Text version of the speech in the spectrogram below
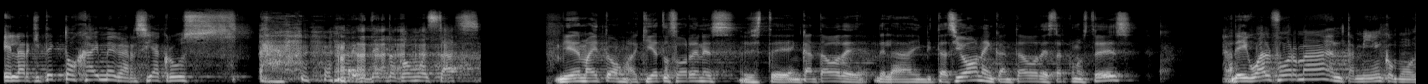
el arquitecto Jaime García Cruz. arquitecto, ¿cómo estás? Bien, Maito, aquí a tus órdenes. Este, encantado de, de la invitación, encantado de estar con ustedes. De igual forma, también como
